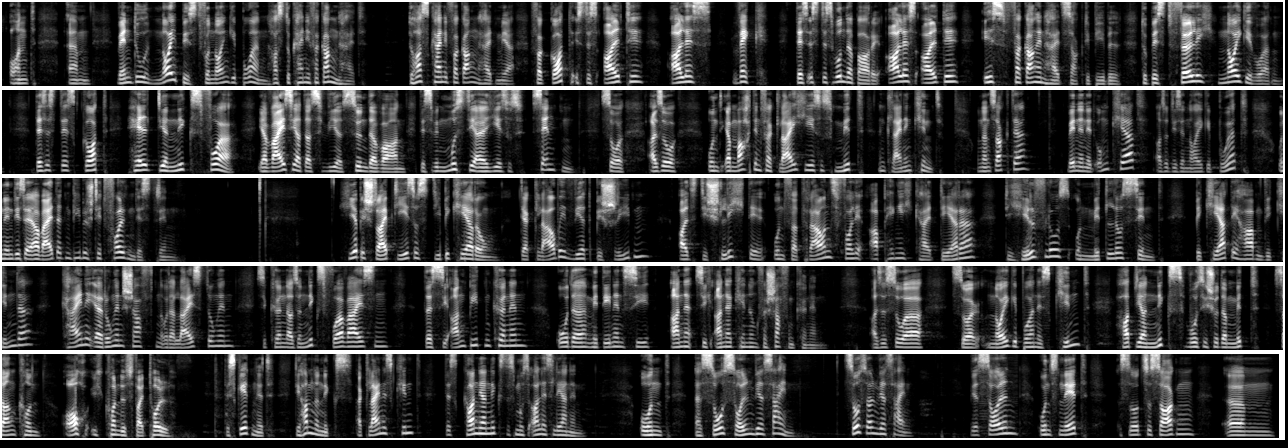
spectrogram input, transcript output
Und ähm, wenn du neu bist, von neuem geboren, hast du keine Vergangenheit. Du hast keine Vergangenheit mehr. Vor Gott ist das Alte alles weg. Das ist das Wunderbare. Alles Alte ist Vergangenheit, sagt die Bibel. Du bist völlig neu geworden. Das ist das, Gott hält dir nichts vor. Er weiß ja, dass wir Sünder waren. Deswegen musste er Jesus senden. So, also, und er macht den Vergleich Jesus mit einem kleinen Kind. Und dann sagt er, wenn ihr nicht umkehrt, also diese neue Geburt, und in dieser erweiterten Bibel steht Folgendes drin. Hier beschreibt Jesus die Bekehrung. Der Glaube wird beschrieben als die schlichte und vertrauensvolle Abhängigkeit derer, die hilflos und mittellos sind. Bekehrte haben wie Kinder keine Errungenschaften oder Leistungen. Sie können also nichts vorweisen, das sie anbieten können oder mit denen sie sich Anerkennung verschaffen können. Also so ein, so ein neugeborenes Kind hat ja nichts, wo sie schon damit sagen kann, ach, ich kann das voll toll. Das geht nicht. Die haben noch nichts. Ein kleines Kind, das kann ja nichts, das muss alles lernen. Und äh, so sollen wir sein. So sollen wir sein. Wir sollen uns nicht sozusagen ähm,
